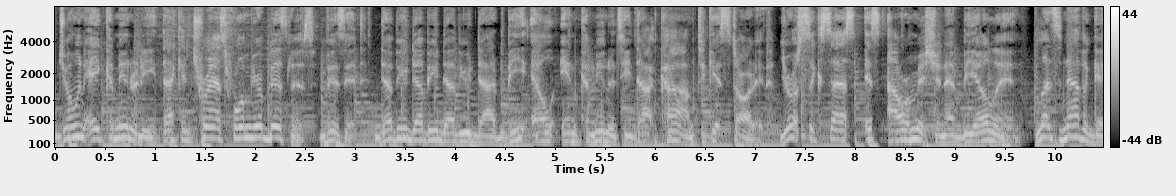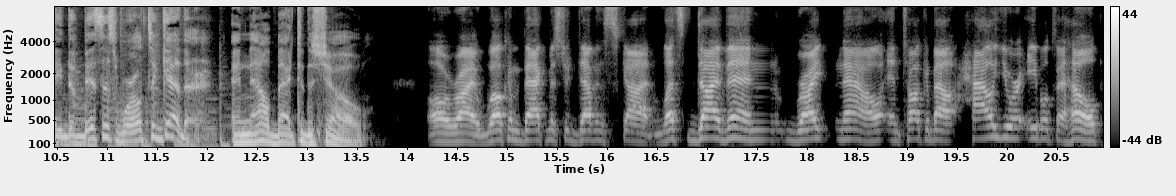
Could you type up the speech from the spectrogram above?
Join a community that can transform your business. Visit www.blncommunity.com to get started. Your success success is our mission at BLN. Let's navigate the business world together. And now back to the show. All right. Welcome back, Mr. Devin Scott. Let's dive in right now and talk about how you are able to help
